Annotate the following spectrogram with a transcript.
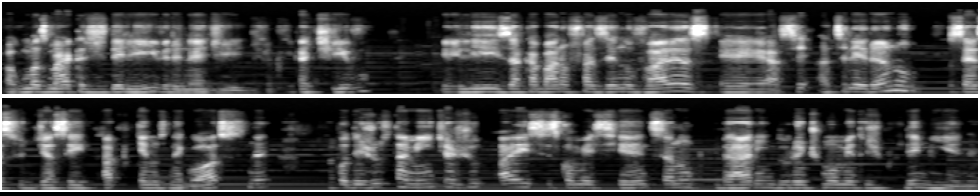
algumas marcas de delivery, né, de, de, aplicativo, eles acabaram fazendo várias, é, acelerando o processo de aceitar pequenos negócios, né, para poder justamente ajudar esses comerciantes a não quebrarem durante o momento de pandemia, né.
